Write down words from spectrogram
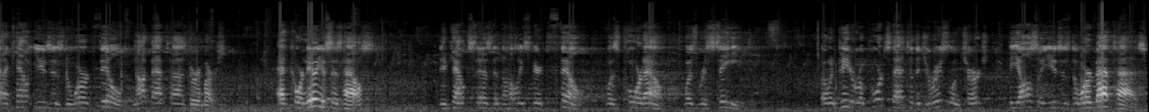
that account uses the word filled, not baptized or immersed. At Cornelius's house, the account says that the Holy Spirit fell, was poured out, was received. But when Peter reports that to the Jerusalem church, he also uses the word baptized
